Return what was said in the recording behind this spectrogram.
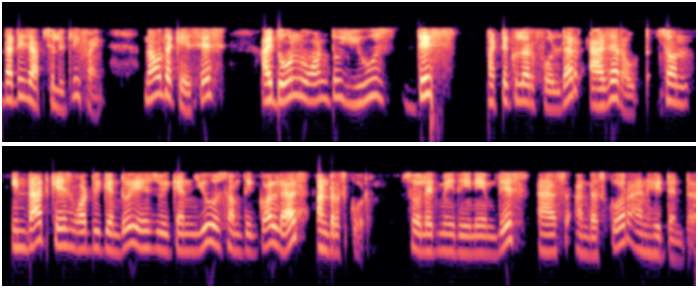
That is absolutely fine. Now the case is I don't want to use this particular folder as a route. So in that case, what we can do is we can use something called as underscore. So let me rename this as underscore and hit enter.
